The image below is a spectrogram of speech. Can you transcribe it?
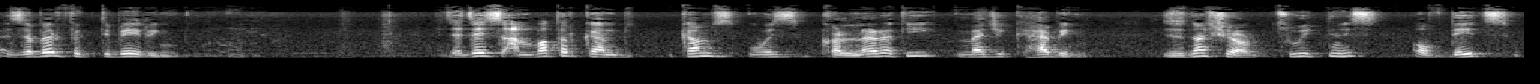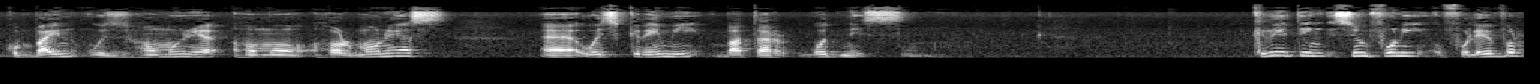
The perfect pairing. The dates and butter can, comes with culinary magic happen. The natural sweetness of dates combined with homonia, homo, harmonious uh, with creamy butter goodness creating symphony of flavor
